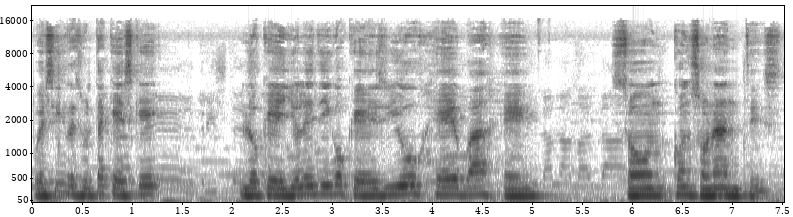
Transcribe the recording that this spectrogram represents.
Pues sí, resulta que es que lo que yo les digo que es Yu, He, Ba, He son consonantes,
